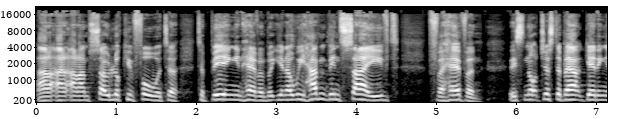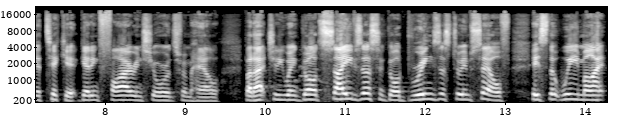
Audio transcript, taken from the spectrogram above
And, and, and I'm so looking forward to, to being in heaven. But, you know, we haven't been saved for heaven. It's not just about getting a ticket, getting fire insurance from hell, but actually, when God saves us and God brings us to Himself, it's that we might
